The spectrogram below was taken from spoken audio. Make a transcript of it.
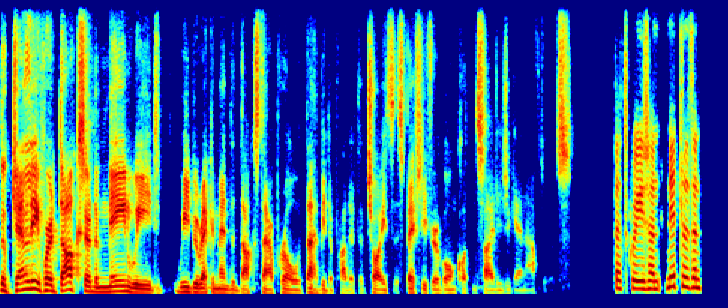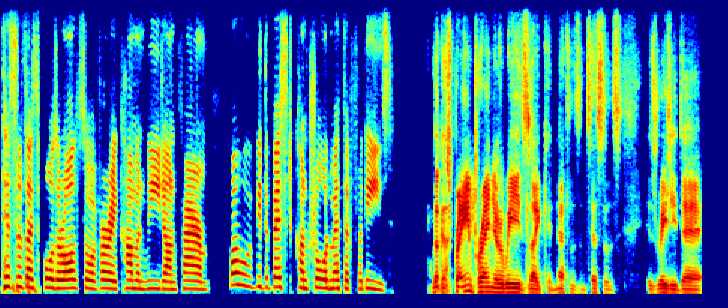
Look, generally, where docks are the main weed, we'd be recommended Doxstar Pro. That'd be the product of choice, especially if you're going cutting silage again afterwards. That's great. And nettles and thistles, I suppose, are also a very common weed on farm. What would be the best control method for these? Look, a spraying perennial weeds like nettles and thistles is really the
